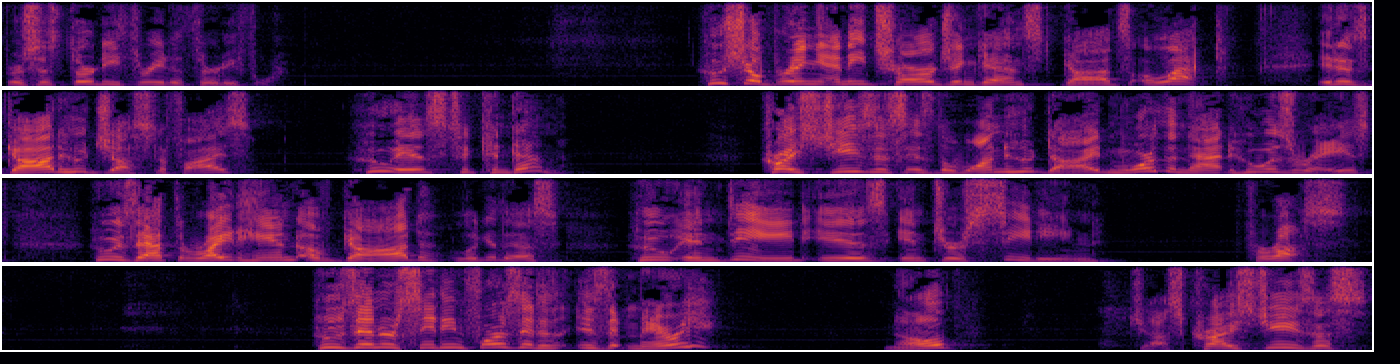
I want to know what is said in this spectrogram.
verses 33 to 34. Who shall bring any charge against God's elect? It is God who justifies. Who is to condemn? Christ Jesus is the one who died, more than that, who was raised, who is at the right hand of God. Look at this, who indeed is interceding for us. Who's interceding for us? Is it Mary? Nope. Just Christ Jesus.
